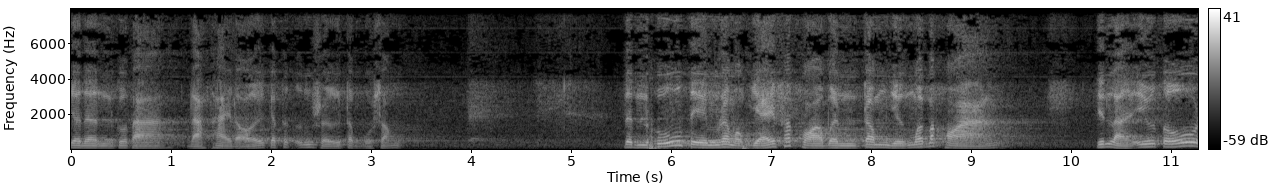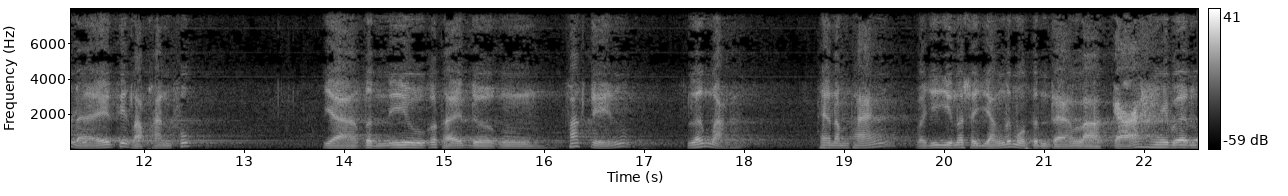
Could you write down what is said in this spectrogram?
Cho nên cô ta đã thay đổi cách thức ứng xử trong cuộc sống. Tình huống tìm ra một giải pháp hòa bình trong những mối bất hòa chính là yếu tố để thiết lập hạnh phúc và tình yêu có thể được phát triển lớn mạnh theo năm tháng. Và dĩ nhiên nó sẽ dẫn đến một tình trạng là cả hai bên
